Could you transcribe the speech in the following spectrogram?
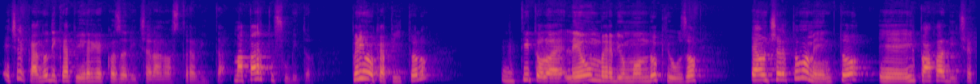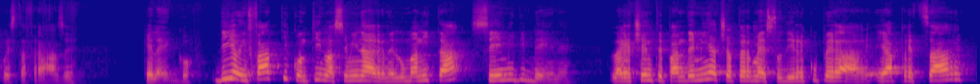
e cercando di capire che cosa dice la nostra vita. Ma parto subito. Primo capitolo, il titolo è Le ombre di un mondo chiuso e a un certo momento eh, il Papa dice questa frase che leggo. Dio infatti continua a seminare nell'umanità semi di bene. La recente pandemia ci ha permesso di recuperare e apprezzare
